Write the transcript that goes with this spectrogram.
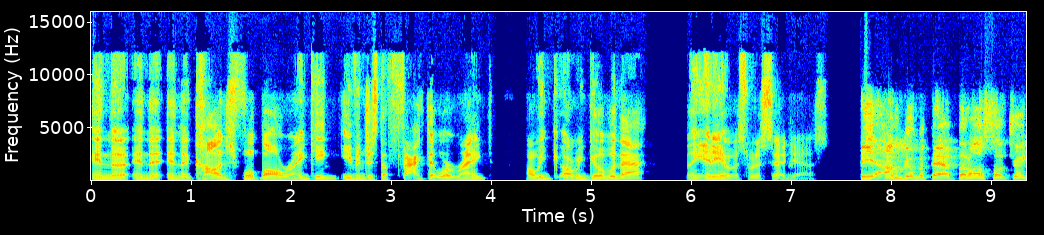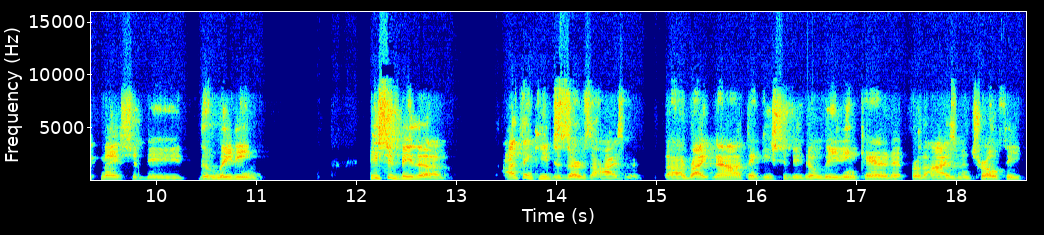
in the in the in the college football ranking. Even just the fact that we're ranked, are we are we good with that? I think any of us would have said yes. Yeah, I'm good with that. But also, Drake Maye should be the leading. He should be the. I think he deserves the Heisman. Uh, right now, I think he should be the leading candidate for the Heisman Trophy.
